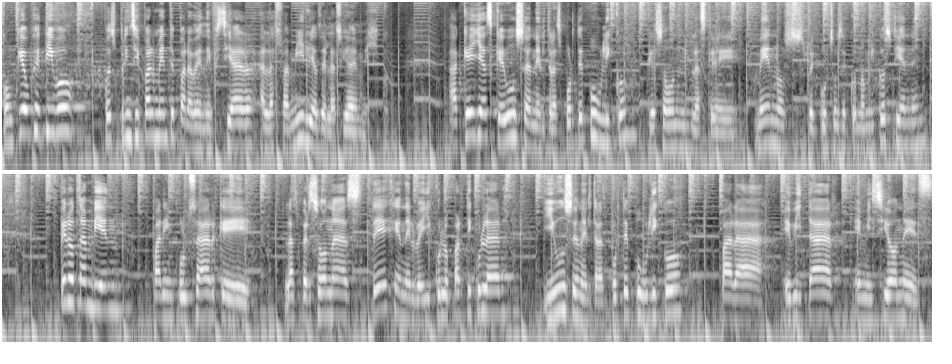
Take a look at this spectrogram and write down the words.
¿Con qué objetivo? Pues principalmente para beneficiar a las familias de la Ciudad de México aquellas que usan el transporte público, que son las que menos recursos económicos tienen, pero también para impulsar que las personas dejen el vehículo particular y usen el transporte público para evitar emisiones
